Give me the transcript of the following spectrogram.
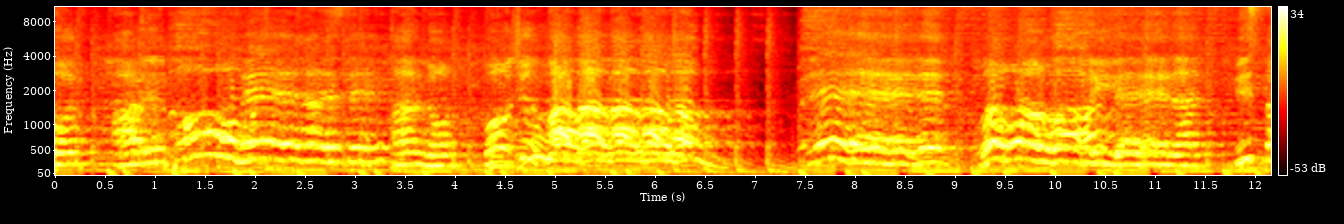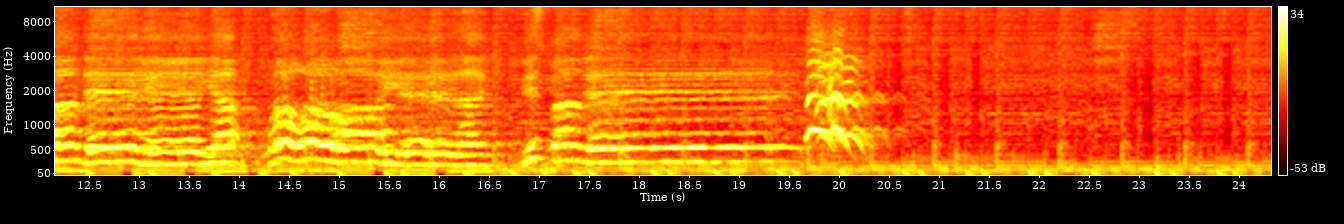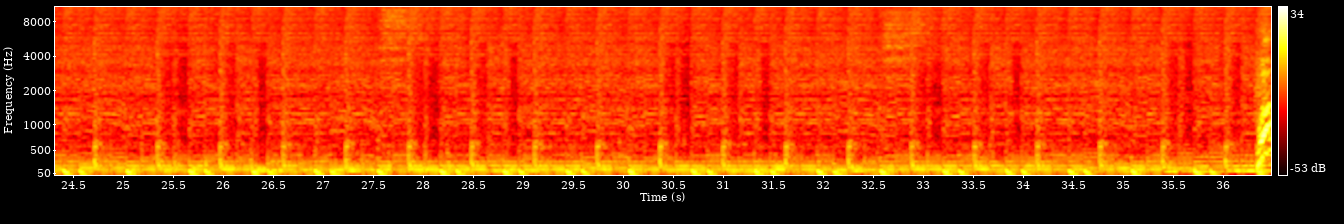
anjukor are pove aleste allo boju wa wa wa wa wa Eh wa wa wa yela bispande ya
